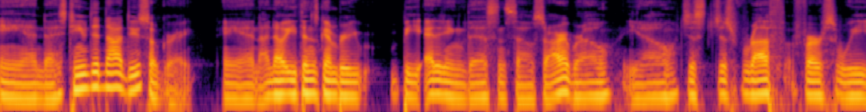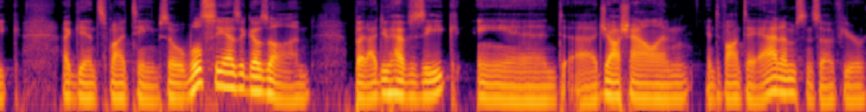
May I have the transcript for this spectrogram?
And uh, his team did not do so great. And I know Ethan's going to be be editing this and so sorry bro you know just just rough first week against my team so we'll see as it goes on but I do have Zeke and uh, Josh Allen and Davante Adams, and so if you're a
